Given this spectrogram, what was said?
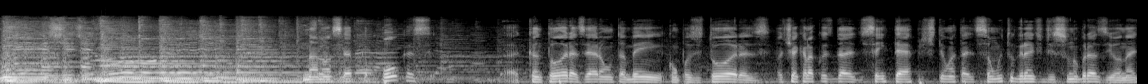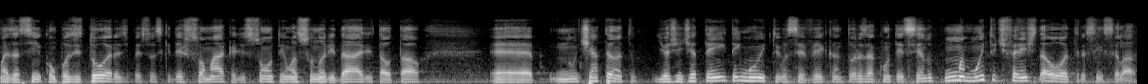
me enche de luz. Na nossa época, poucas eh, cantoras eram também compositoras. Eu tinha aquela coisa de ser intérprete, tem uma tradição muito grande disso no Brasil, né? Mas assim, compositoras e pessoas que deixam sua marca de som, tem uma sonoridade e tal, tal. eh, não tinha tanto. E hoje em dia tem, tem muito. E você vê cantoras acontecendo, uma muito diferente da outra, assim, sei lá.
